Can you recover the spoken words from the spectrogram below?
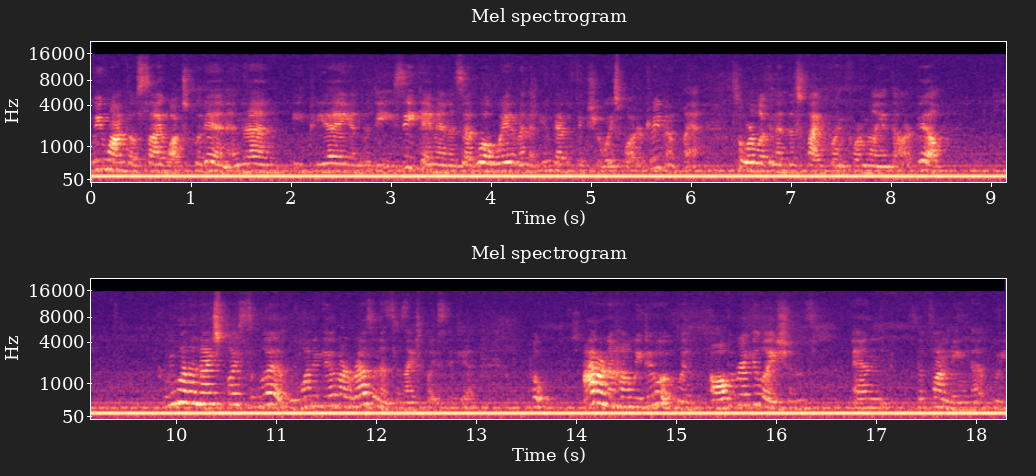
We want those sidewalks put in, and then EPA and the DEC came in and said, well, wait a minute, you've gotta fix your wastewater treatment plant. So we're looking at this five point four million dollar bill. We want a nice place to live, we wanna give our residents a nice place to live. But I don't know how we do it with all the regulations and the funding that we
